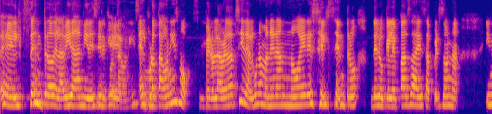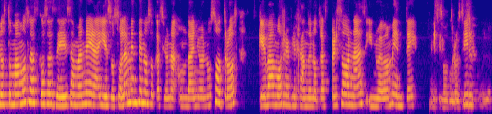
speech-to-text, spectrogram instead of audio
el centro de la vida ni decir el que protagonismo. el protagonismo, pero la verdad sí, de alguna manera no eres el centro de lo que le pasa a esa persona y nos tomamos las cosas de esa manera y eso solamente nos ocasiona un daño a nosotros que vamos reflejando en otras personas y nuevamente es otro círculo.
